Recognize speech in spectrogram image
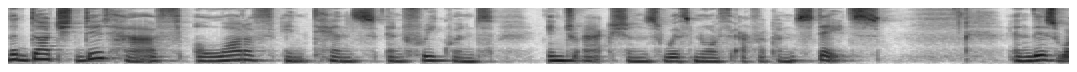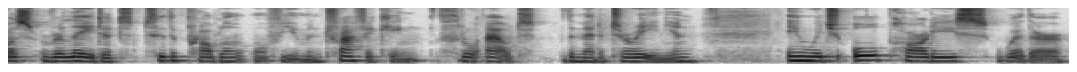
the Dutch did have a lot of intense and frequent interactions with North African states. And this was related to the problem of human trafficking throughout the Mediterranean, in which all parties, whether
